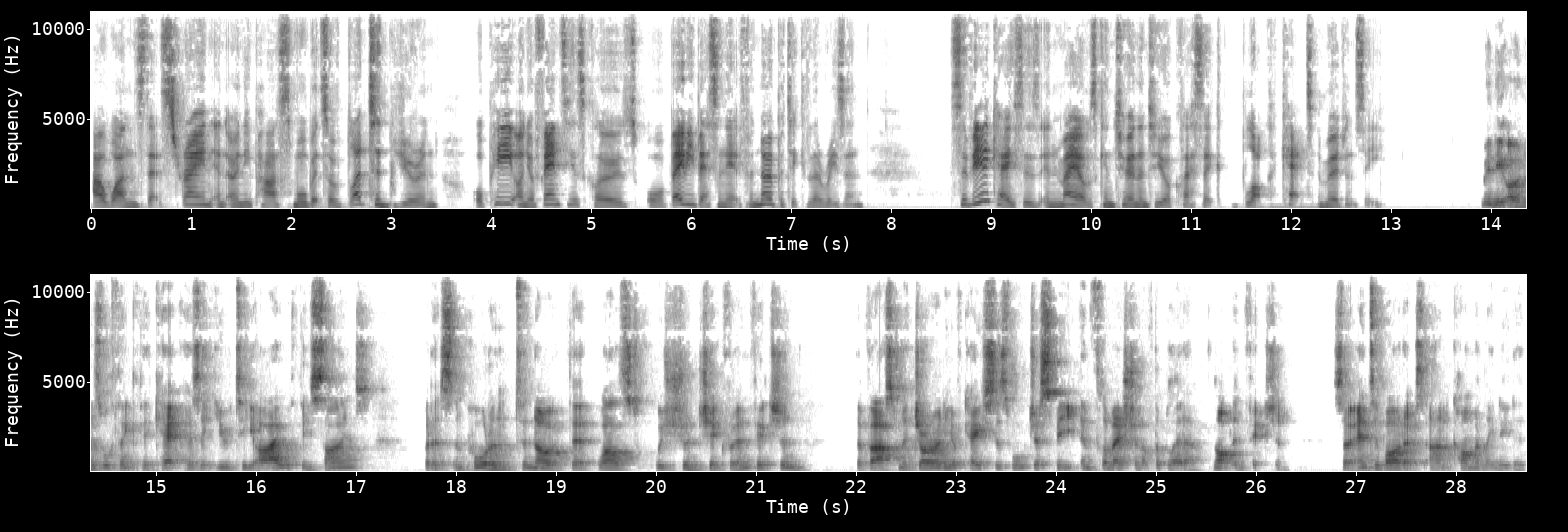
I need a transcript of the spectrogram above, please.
are ones that strain and only pass small bits of blood to urine or pee on your fanciest clothes or baby bassinet for no particular reason. Severe cases in males can turn into your classic block cat emergency. Many owners will think their cat has a UTI with these signs, but it's important to note that whilst we should check for infection, the vast majority of cases will just be inflammation of the bladder, not infection. So antibiotics aren't commonly needed.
